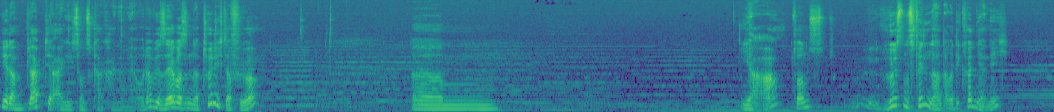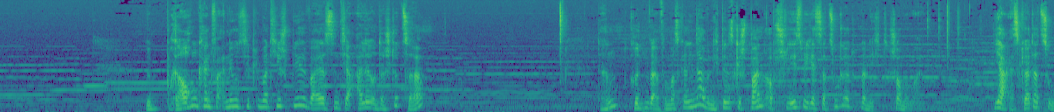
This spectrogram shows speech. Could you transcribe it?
Hier, dann bleibt ja eigentlich sonst gar keiner mehr, oder? Wir selber sind natürlich dafür. Ähm ja, sonst höchstens Finnland, aber die können ja nicht. Wir brauchen kein Vereinigungsdiplomatiespiel, weil es sind ja alle Unterstützer. Dann gründen wir einfach mal Skandinavien. Ich bin jetzt gespannt, ob Schleswig jetzt dazugehört oder nicht. Schauen wir mal. Ja, es gehört dazu.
